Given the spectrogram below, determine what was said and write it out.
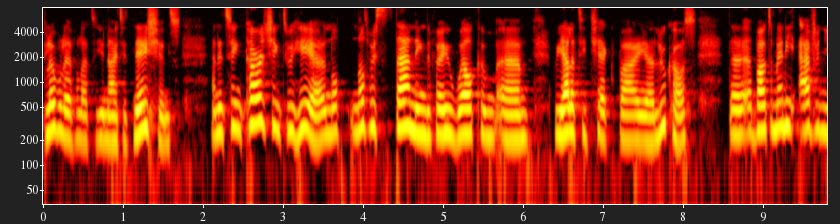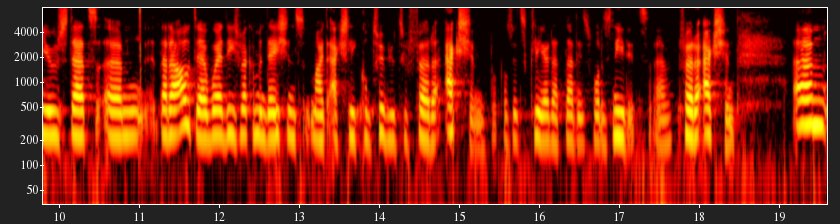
global level at the United Nations. And it's encouraging to hear, not, notwithstanding the very welcome um, reality check by uh, Lucas, the, about the many avenues that, um, that are out there where these recommendations might actually contribute to further action, because it's clear that that is what is needed, uh, further action. Um,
